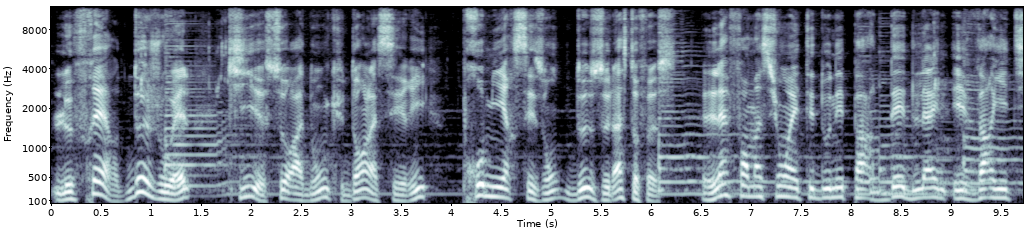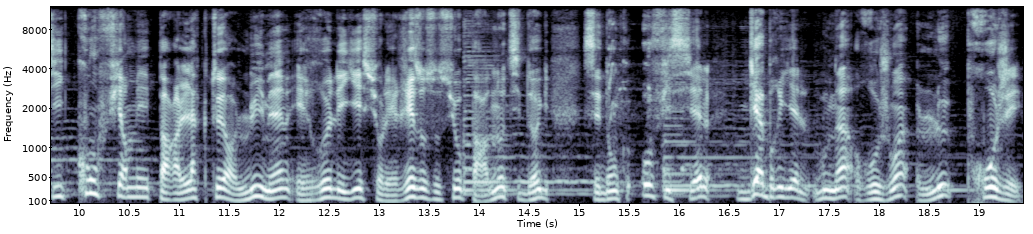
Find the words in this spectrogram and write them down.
le frère de Joel, qui sera donc dans la série première saison de The Last of Us. L'information a été donnée par Deadline et Variety, confirmée par l'acteur lui-même et relayée sur les réseaux sociaux par Naughty Dog. C'est donc officiel, Gabriel Luna rejoint le projet.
